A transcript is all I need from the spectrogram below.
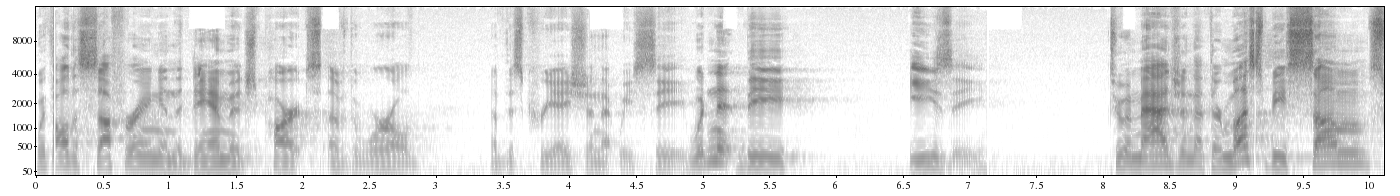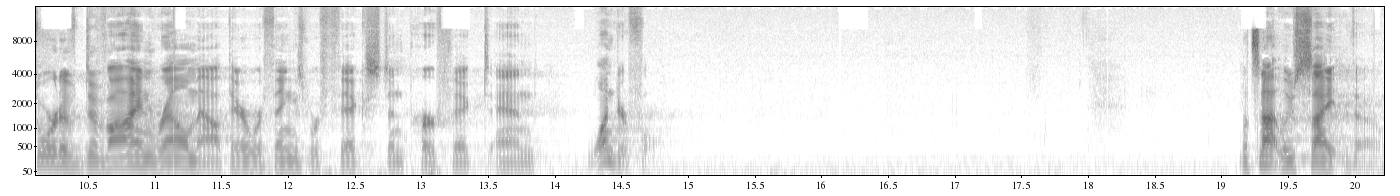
With all the suffering and the damaged parts of the world, of this creation that we see? Wouldn't it be easy to imagine that there must be some sort of divine realm out there where things were fixed and perfect and wonderful. Let's not lose sight, though,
